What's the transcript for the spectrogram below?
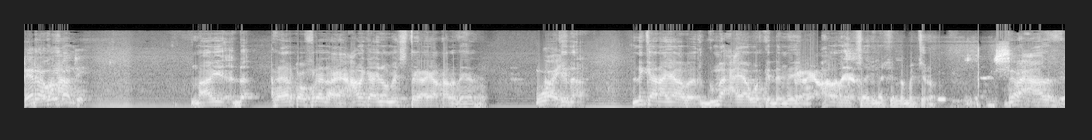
reer awal baate reer koonfureed ah calanka inuu meesha taga ayaa qalad aheed ninkan ayaaba gumax ayaa warka dhameeyaba hadal la sheegay meesha lama jiro. Gumaxa hadalka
